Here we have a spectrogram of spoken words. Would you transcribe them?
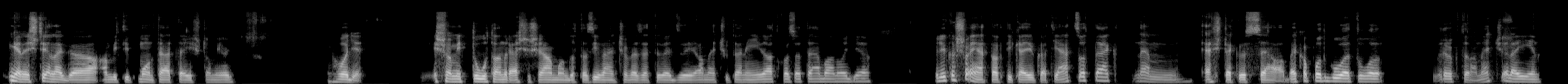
Igen, és tényleg, amit itt mondtál te is, Tomi, hogy, hogy és amit Tóth András is elmondott az Iváncsa vezetőedzője a meccs utáni nyilatkozatában, hogy, hogy ők a saját taktikájukat játszották, nem estek össze a bekapott góltól, rögtön a meccs elején,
